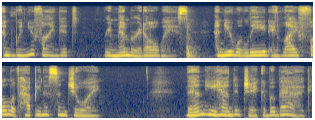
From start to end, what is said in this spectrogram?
and when you find it, remember it always, and you will lead a life full of happiness and joy. Then he handed Jacob a bag.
